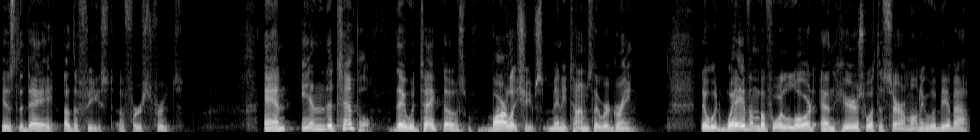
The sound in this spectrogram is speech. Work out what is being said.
is the day of the Feast of First Fruits. And in the temple, they would take those barley sheaves, many times they were green, they would wave them before the Lord, and here's what the ceremony would be about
